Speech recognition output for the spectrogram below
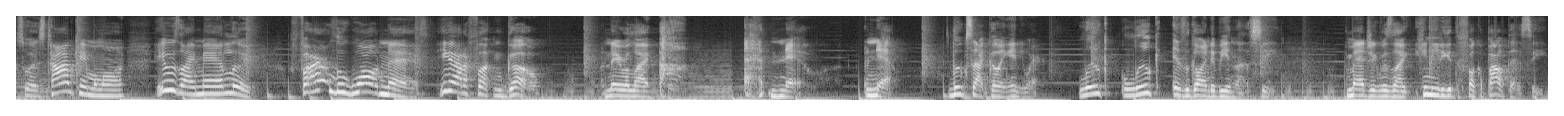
So as time came along, he was like, man, look, fire Luke Walton ass. He gotta fucking go. And they were like, no, no. Luke's not going anywhere. Luke, Luke is going to be in that seat. Magic was like, he need to get the fuck up out that seat.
